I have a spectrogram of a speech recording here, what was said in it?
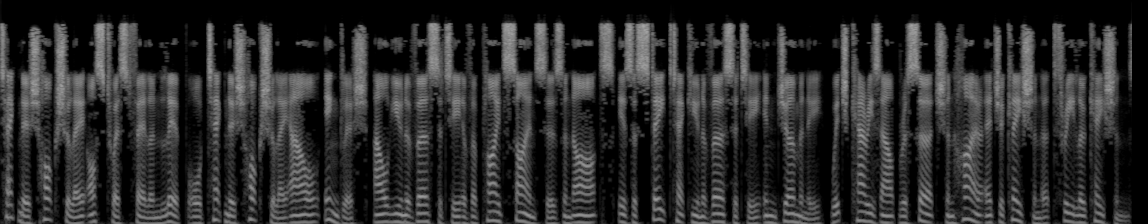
Technische Hochschule Ostwestfalen Lippe or Technische Hochschule OWL English, OWL University of Applied Sciences and Arts is a state tech university in Germany, which carries out research and higher education at three locations.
